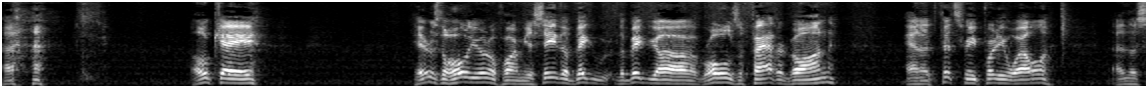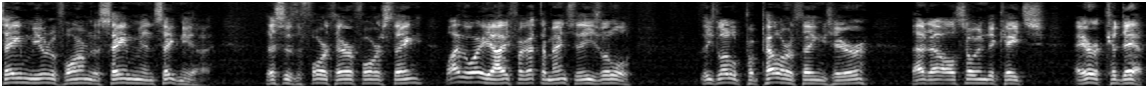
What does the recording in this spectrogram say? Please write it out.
okay. Here's the whole uniform. You see the big the big uh, rolls of fat are gone, and it fits me pretty well. And the same uniform, the same insignia. This is the Fourth Air Force thing. By the way, I forgot to mention these little these little propeller things here. That also indicates Air Cadet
